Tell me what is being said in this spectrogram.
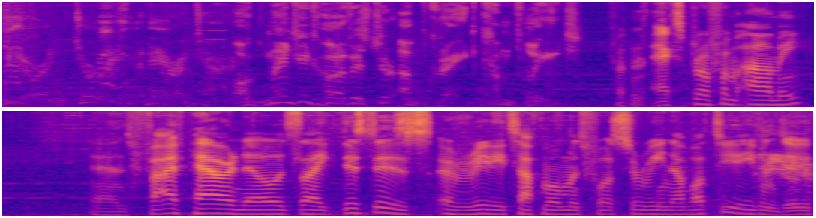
We are enduring an air attack. Augmented harvester upgrade complete. Got an X-Pro from Army. And five power nodes. Like, this is a really tough moment for Serena. What do you even do?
